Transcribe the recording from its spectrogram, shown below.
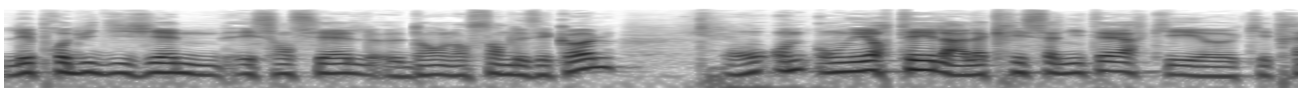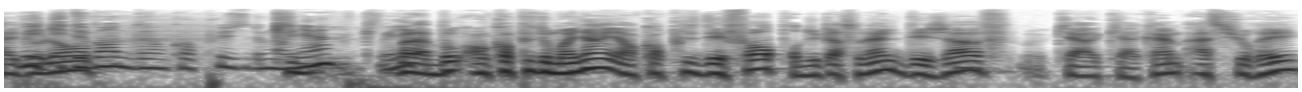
les produits d'hygiène essentiels dans l'ensemble des écoles. On, est heurté là, à la crise sanitaire qui est, euh, qui est très oui, violente. Qui demande encore plus de moyens. Voilà, encore plus de moyens et encore plus d'efforts pour du personnel déjà qui, a, quand même assuré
